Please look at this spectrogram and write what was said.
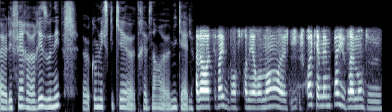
euh, les faire euh, résonner, comme l'expliquait très bien Michael? Alors, c'est vrai que dans ce premier roman, je, crois qu'il n'y a même pas eu vraiment de,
